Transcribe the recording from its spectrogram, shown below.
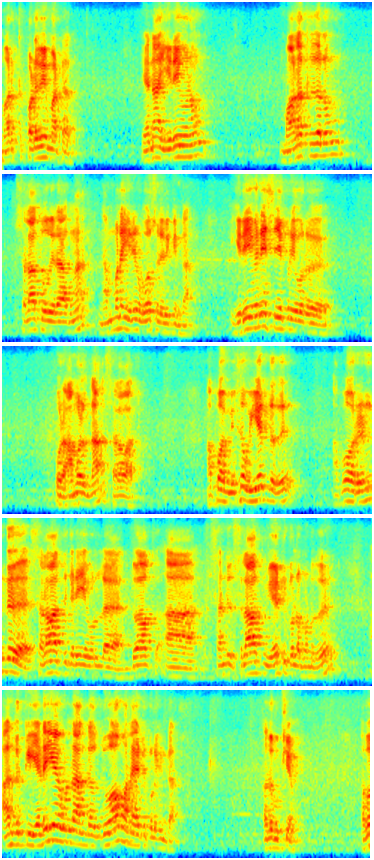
மறுக்கப்படவே மாட்டாது. ஏன்னா இறைவனும் மலக்குகளும் செலாத்து நம்மளே இறைவன் ஓத சொல்லியிருக்கின்றான். இறைவனே செய்யக்கூடிய ஒரு ஒரு அமல் தான் செலவாத்து அப்போ மிக உயர்ந்தது. அப்போது ரெண்டு செலவாத்துக்கிடையே உள்ள துவா சண்டு செலவாத்தும் ஏற்றுக்கொள்ளப்படுது அதுக்கு இடையே உள்ள அந்த துவாவும் அல்ல ஏற்றுக்கொள்கின்றார் அது முக்கியம். அப்போ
